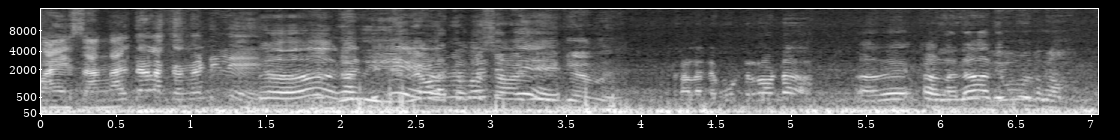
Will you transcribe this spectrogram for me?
വയസ്സങ്ങാലത്തെ ഇളക്കം കണ്ടില്ലേ മസാജ്. ചെയ്യിക്കാന്ന്. കളന്റെ മുട്ടറോട്ടാ അതെ കള്ളനെ ആദ്യം കള്ളനാ, കള്ളനാ, കള്ളനാ. കൂട്ടണം കള്ളനാ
